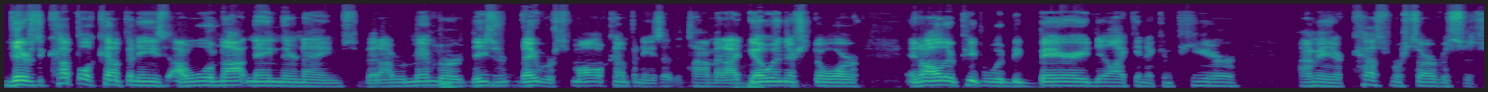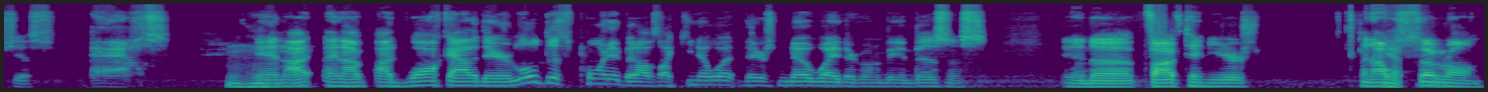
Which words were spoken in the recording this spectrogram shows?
there's a couple of companies I will not name their names, but I remember hmm. these are they were small companies at the time, and I'd go in their store and all their people would be buried like in a computer. I mean, their customer service was just ass. Mm-hmm. And I and I, I'd walk out of there a little disappointed, but I was like, you know what? There's no way they're going to be in business in uh, five, ten years, and I was so wrong.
